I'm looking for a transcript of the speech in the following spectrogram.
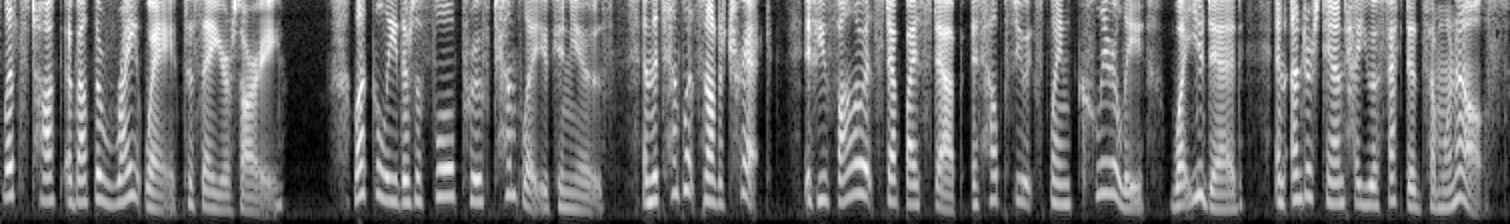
let's talk about the right way to say you're sorry. Luckily, there's a foolproof template you can use, and the template's not a trick. If you follow it step by step, it helps you explain clearly what you did and understand how you affected someone else.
